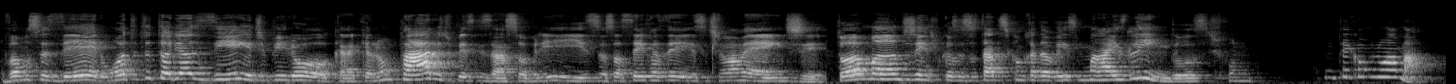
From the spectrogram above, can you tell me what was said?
vamos fazer um outro tutorialzinho de peruca, que eu não paro de pesquisar sobre isso, eu só sei fazer isso ultimamente. Tô amando, gente, porque os resultados ficam cada vez mais lindos. Tipo, não tem como não amar.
